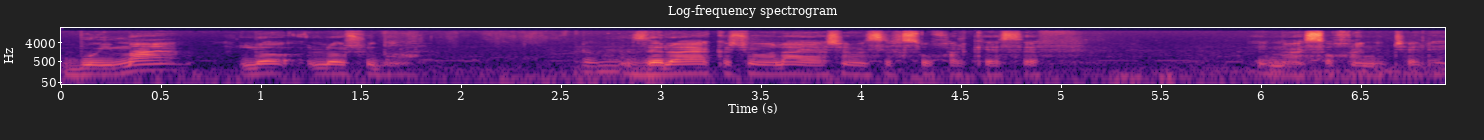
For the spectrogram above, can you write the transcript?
בוימה, לא, לא שודרה. זה לא היה קשור אליי, היה שם סכסוך על כסף עם הסוכנת שלי.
